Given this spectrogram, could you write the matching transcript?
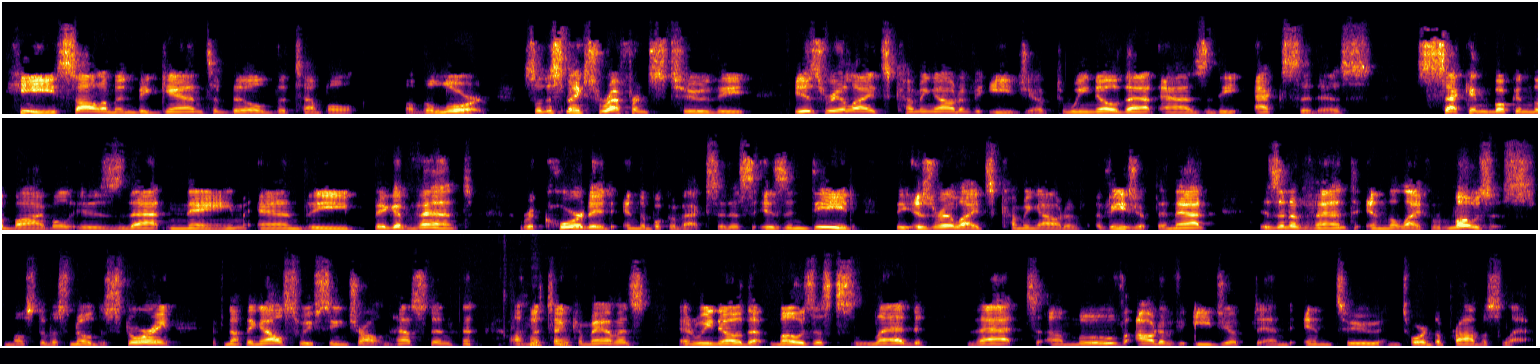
he, Solomon, began to build the temple of the Lord. So this makes reference to the Israelites coming out of Egypt. We know that as the Exodus. Second book in the Bible is that name, and the big event recorded in the book of Exodus is indeed the Israelites coming out of, of Egypt. And that is an event in the life of Moses. Most of us know the story. If nothing else, we've seen Charlton Heston on the Ten Commandments, and we know that Moses led that uh, move out of Egypt and into and toward the promised land.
